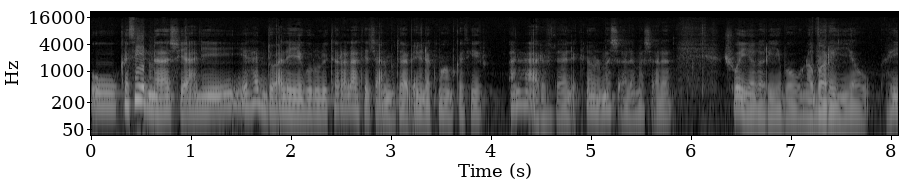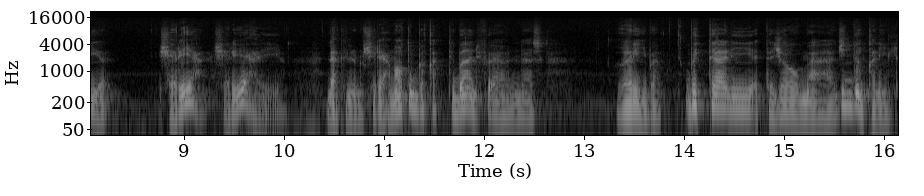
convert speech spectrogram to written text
وكثير ناس يعني يهدوا علي يقولوا لي ترى لا تجعل متابعينك ما هم كثير. أنا أعرف ذلك. لأن المسألة مسألة شوية غريبة ونظرية وهي شريعة شريعة هي. لكن الشريعة ما طبقت تبان فعل الناس غريبة. وبالتالي التجاوب معها جدا قليل.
